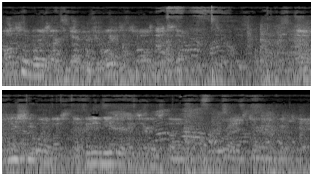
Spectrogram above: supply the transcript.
Also on board is our conductor Julius, as well as myself. Uh, please see one of us if any needs or concerns uh, arise during our trip today.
